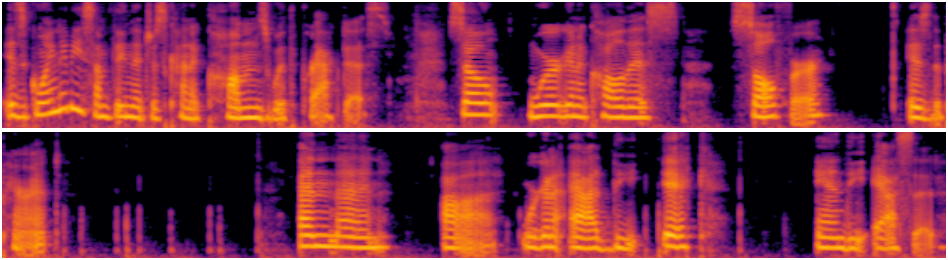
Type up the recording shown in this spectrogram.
is going to be something that just kind of comes with practice. So we're going to call this sulfur is the parent. And then uh, we're going to add the ic and the acid.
